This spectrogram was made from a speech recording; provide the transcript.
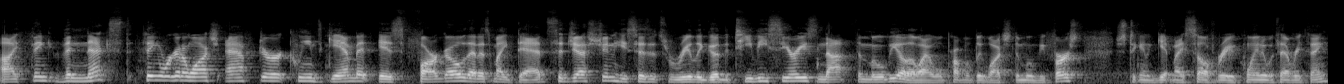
I think the next thing we're gonna watch after Queen's Gambit is Fargo. That is my dad's suggestion. He says it's really good. The TV series, not the movie, although I will probably watch the movie first, just to kind of get myself reacquainted with everything.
